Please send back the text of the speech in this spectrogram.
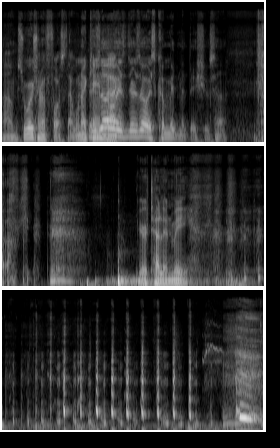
Um, so we were trying to foster that. When I there's came always there's always commitment issues, huh? you're telling me. the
